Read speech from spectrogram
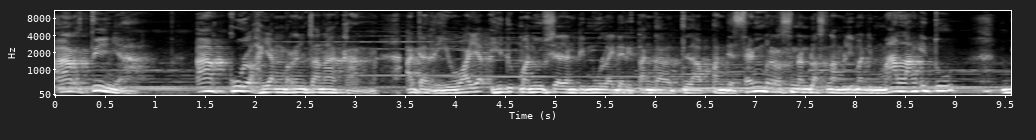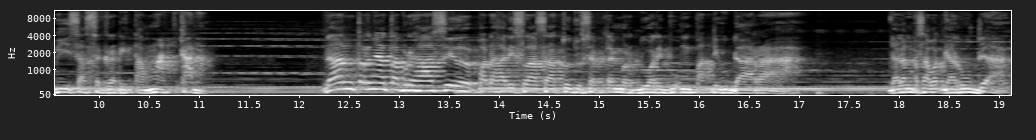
Artinya, akulah yang merencanakan agar riwayat hidup manusia yang dimulai dari tanggal 8 Desember 1965 di Malang itu bisa segera ditamatkan. Dan ternyata berhasil pada hari Selasa 7 September 2004 di udara. Dalam pesawat Garuda,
